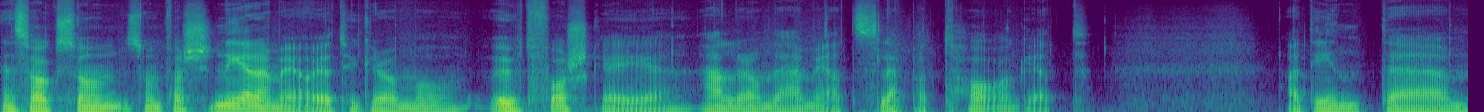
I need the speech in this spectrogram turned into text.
En sak som, som fascinerar mig och jag tycker om att utforska är, handlar om det här med att släppa taget. Att inte,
